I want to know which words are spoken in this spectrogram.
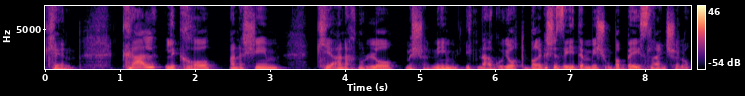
כן. קל לקרוא אנשים כי אנחנו לא משנים התנהגויות. ברגע שזיהיתם מישהו ב baseline שלו,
